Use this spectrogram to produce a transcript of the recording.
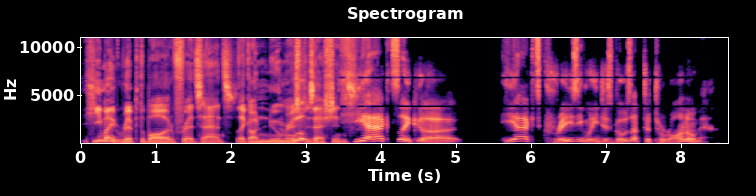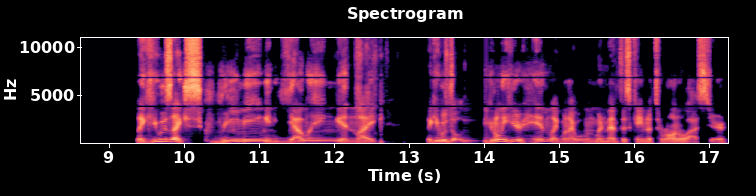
He might rip the ball out of Fred's hands like on numerous Well, possessions. He acts like uh he acts crazy when he just goes up to Toronto, man. Like he was like screaming and yelling and like Like it was, you could only hear him like when I when, when Memphis came to Toronto last year.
